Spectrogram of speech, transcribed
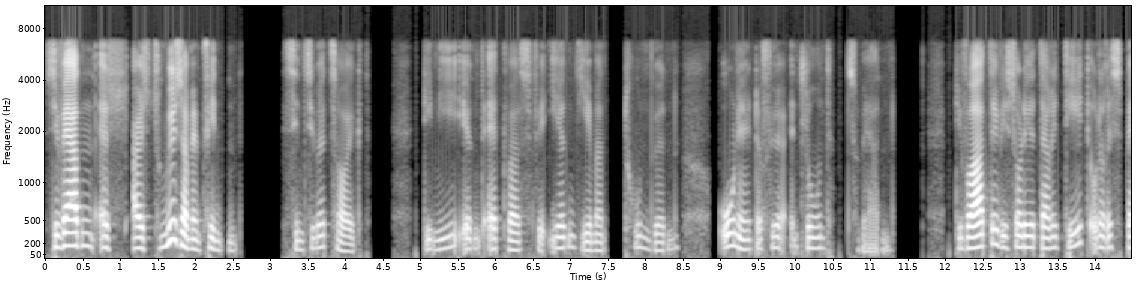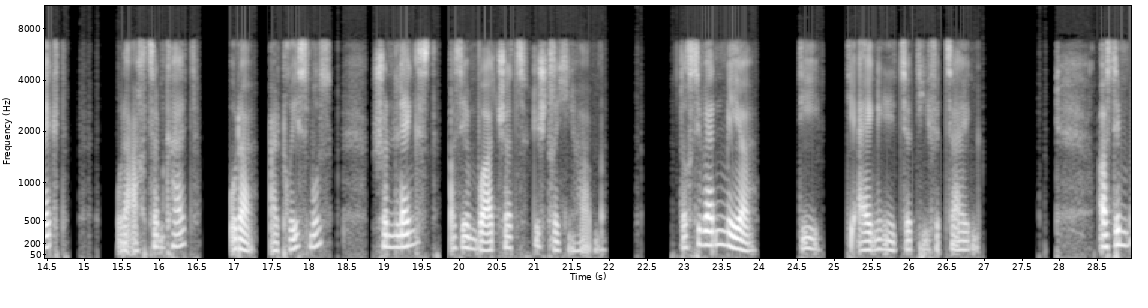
Sie werden es als zu mühsam empfinden, sind sie überzeugt, die nie irgendetwas für irgendjemand tun würden, ohne dafür entlohnt zu werden. Die Worte wie Solidarität oder Respekt oder Achtsamkeit oder Altruismus schon längst aus ihrem Wortschatz gestrichen haben. Doch sie werden mehr, die die Eigeninitiative zeigen. Aus dem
